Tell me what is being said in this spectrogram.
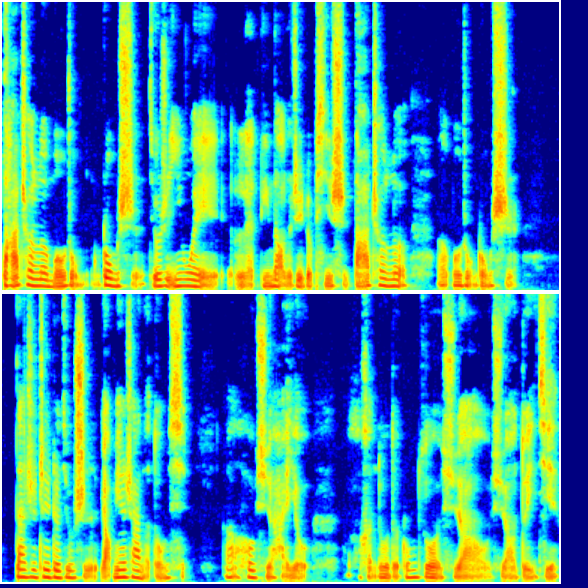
达成了某种共识，就是因为领导的这个批示达成了呃某种共识，但是这个就是表面上的东西，啊，后续还有很多的工作需要需要对接。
